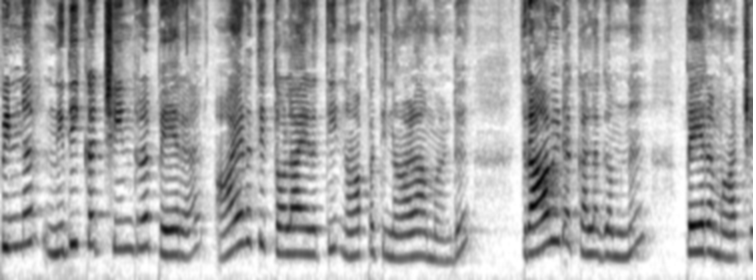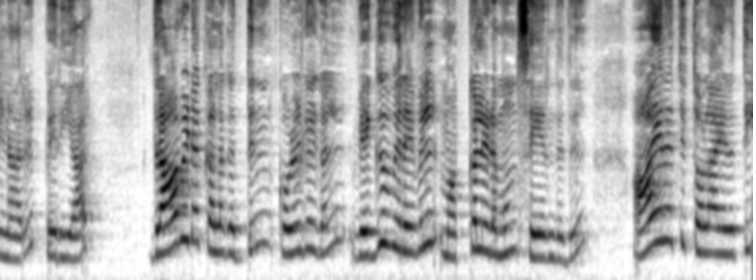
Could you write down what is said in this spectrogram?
பின்னர் நிதி கட்சின்ற பேரை ஆயிரத்தி தொள்ளாயிரத்தி நாற்பத்தி நாலாம் ஆண்டு திராவிட கழகம்னு பேரை மாற்றினார் பெரியார். திராவிட கழகத்தின் கொள்கைகள் வெகு விரைவில் மக்களிடமும் சேர்ந்தது. ஆயிரத்தி தொள்ளாயிரத்தி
